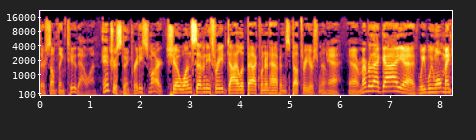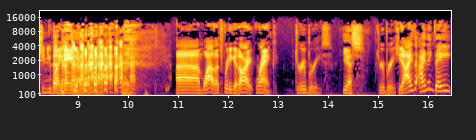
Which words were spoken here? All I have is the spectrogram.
there's something to that one. Interesting. Pretty smart. Show 173, dial it back when it happens about three years from now. Yeah, yeah. Remember that guy? Yeah, we we won't mention you by name ever again. um, wow, that's pretty good. All right, rank Drew Brees. Yes. Drew Brees. Yeah, I, I think they,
